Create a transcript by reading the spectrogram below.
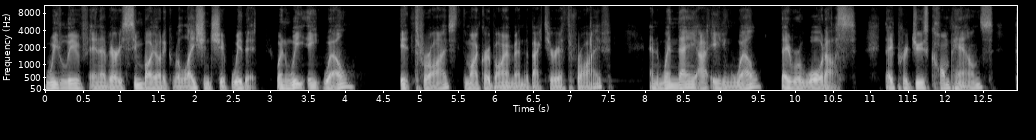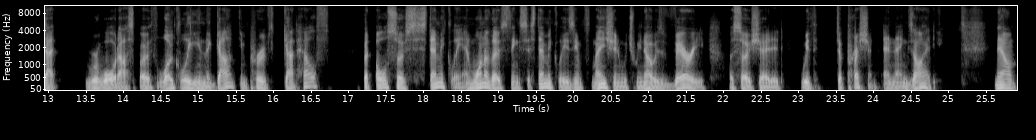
We live in a very symbiotic relationship with it. When we eat well, it thrives, the microbiome and the bacteria thrive. And when they are eating well, they reward us. They produce compounds that reward us both locally in the gut, improved gut health, but also systemically. And one of those things systemically is inflammation, which we know is very associated with depression and anxiety. Now,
